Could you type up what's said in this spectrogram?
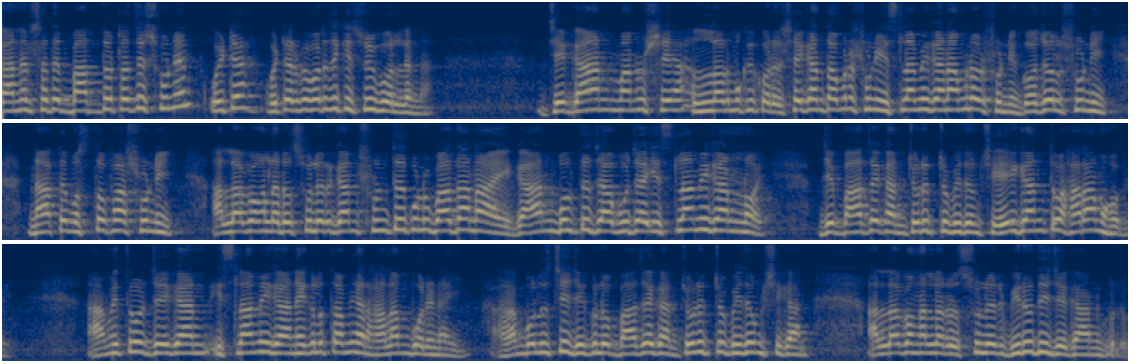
গানের সাথে বাদ্যটা যে শুনেন, ওইটা, ওইটার ব্যাপারে যে কিছুই বললেন না। যে গান মানুষে আল্লাহর মুখে করে, সেই গান তো আমরা শুনি, ইসলামী গান আমরাও শুনি, গজল শুনি, নাতে মোস্তফা শুনি, আল্লাহ বাংলা রসুলের গান শুনতে কোনো বাধা নাই। গান বলতে যা বোঝায় ইসলামী গান নয়, যে বাজে গান চরিত্র বিধ্বংসী এই গান তো হারাম হবে। আমি তো যে গান, ইসলামী গান, এগুলো তো আমি আর হারাম বলি নাই। হারাম বলেছি যেগুলো বাজে গান চরিত্র বিধ্বংসী গান, আল্লাহ আল্লাহ রসুলের বিরোধী যে গানগুলো।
